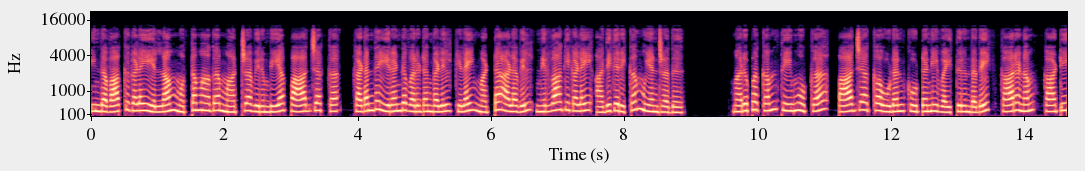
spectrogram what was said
இந்த வாக்குகளை எல்லாம் மொத்தமாக மாற்ற விரும்பிய பாஜக கடந்த இரண்டு வருடங்களில் கிளை மட்ட அளவில் நிர்வாகிகளை அதிகரிக்க முயன்றது. மறுபக்கம் திமுக பாஜக உடன் கூட்டணி வைத்திருந்ததை காரணம் காட்டி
